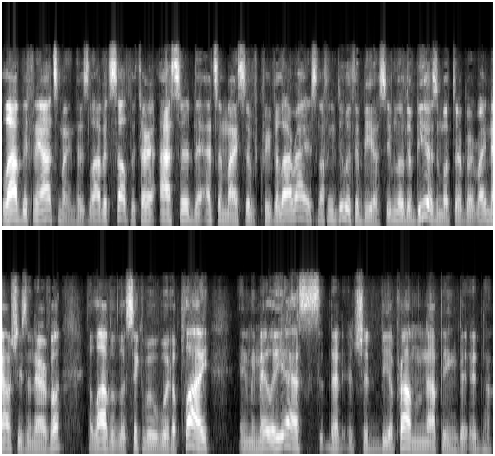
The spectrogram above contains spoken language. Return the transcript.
lab bifnei atzmain. There's lab itself. The Torah answered the etzem ma'asav kriva It's nothing to do with the bia. Even though the bia is mutter, but right now she's an erva, the lab of the sikavu would apply. And Mimele asks that it should be a problem not being be'idna.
